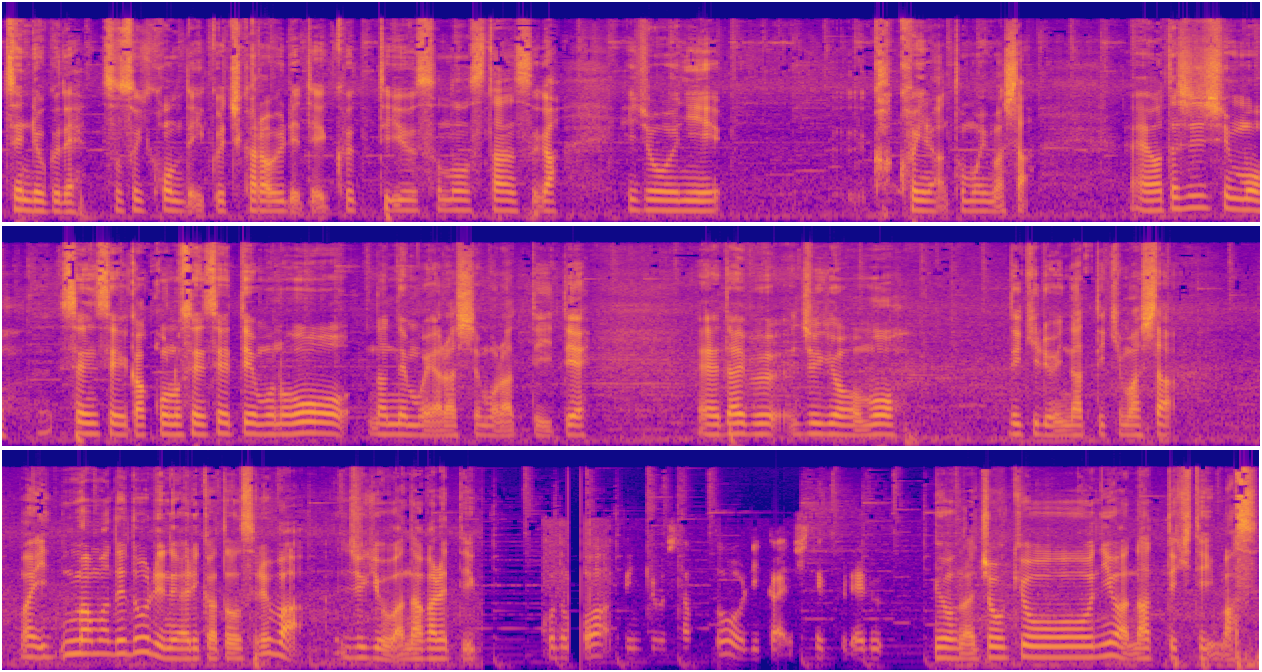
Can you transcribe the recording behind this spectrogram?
全力で注ぎ込んでいく力を入れていくっていうそのスタンスが非常にかっこいいなと思いました、えー、私自身も先生学校の先生っていうものを何年もやらせてもらっていて、えー、だいぶ授業もできるようになってきました、まあ、今まで通りのやり方をすれば授業は流れていく。子どもは勉強したことを理解してくれるような状況にはなってきています、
